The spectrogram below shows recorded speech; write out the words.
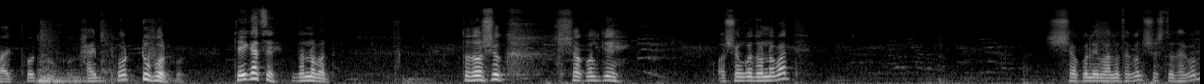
Five four two four. Five four two four. ঠিক আছে ধন্যবাদ। তো দর্শক সকলকে অসংখ্য ধন্যবাদ। সকলে ভালো থাকুন সুস্থ থাকুন।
